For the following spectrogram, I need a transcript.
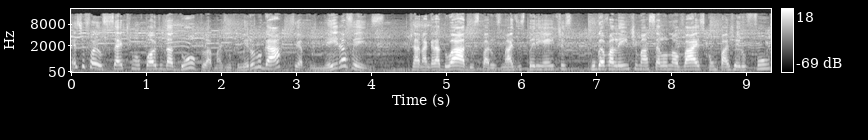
Esse foi o sétimo pódio da dupla, mas no primeiro lugar foi a primeira vez. Já na graduados, para os mais experientes, Guga Valente e Marcelo Novaes com o Pajero Full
